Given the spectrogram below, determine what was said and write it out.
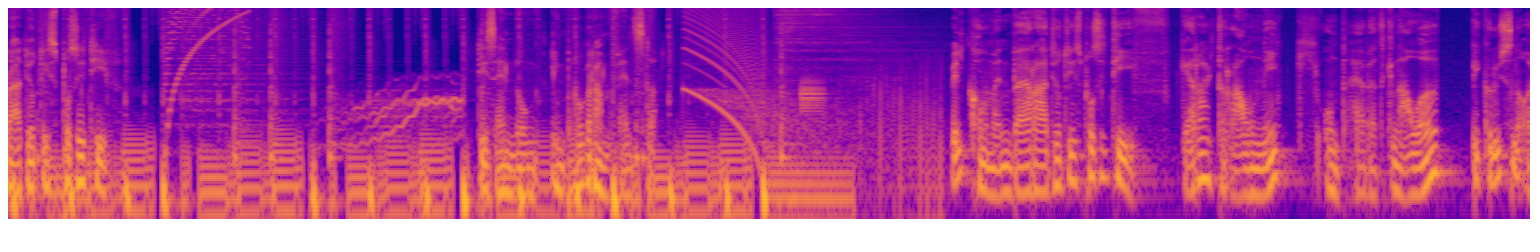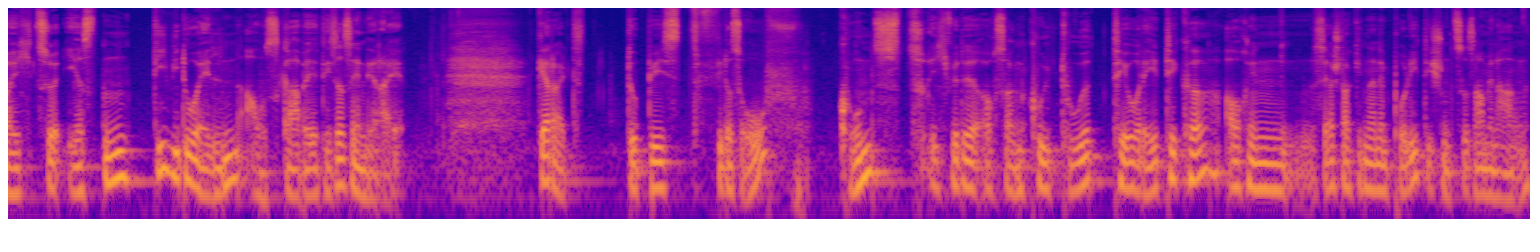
Radiodispositiv. Die Sendung im Programmfenster. Willkommen bei Radiodispositiv. Gerald Raunig und Herbert Gnauer begrüßen euch zur ersten individuellen Ausgabe dieser Sendereihe. Gerald, du bist Philosoph, Kunst, ich würde auch sagen Kulturtheoretiker, auch in, sehr stark in einem politischen Zusammenhang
